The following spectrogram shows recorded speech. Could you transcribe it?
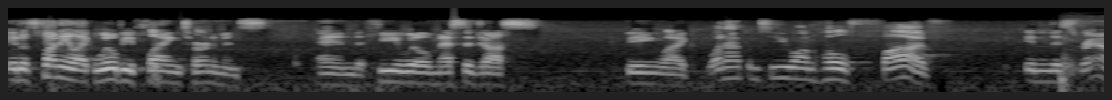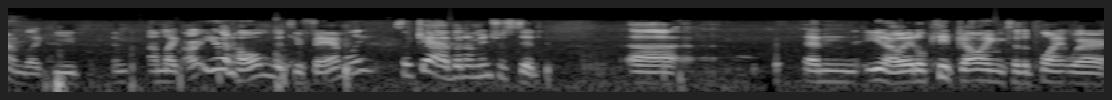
It was funny. Like we'll be playing tournaments, and he will message us, being like, "What happened to you on hole five in this round?" Like I'm like, "Aren't you at home with your family?" It's like, "Yeah, but I'm interested." Uh, and you know, it'll keep going to the point where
